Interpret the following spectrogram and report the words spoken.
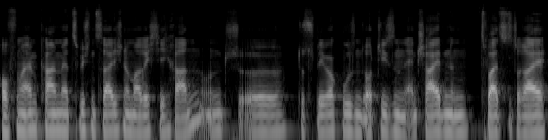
Hoffenheim kam ja zwischenzeitlich nochmal richtig ran und äh, dass Leverkusen dort diesen entscheidenden 2 zu 3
